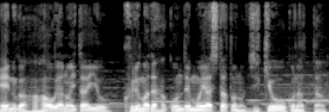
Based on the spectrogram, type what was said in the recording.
M が母親の遺体を車で運んで燃やしたとの自供を行った。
